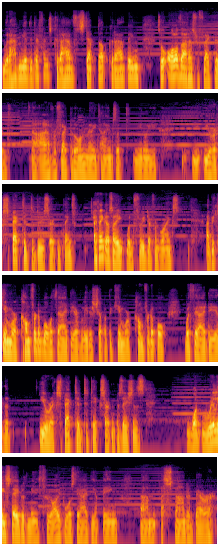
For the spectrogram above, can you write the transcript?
would I have made the difference? Could I have stepped up? Could I have been? So all of that has reflected, uh, I have reflected on many times that, you know, you, you, you're expected to do certain things. I think as I went through different ranks, I became more comfortable with the idea of leadership. I became more comfortable with the idea that you were expected to take certain positions. What really stayed with me throughout was the idea of being um, a standard bearer,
